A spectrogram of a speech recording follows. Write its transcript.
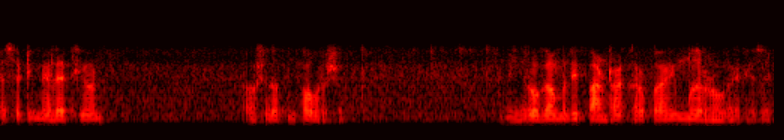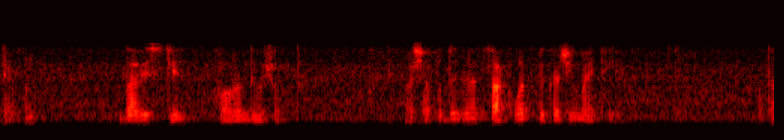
यासाठी मॅलॅथियॉन औषध आपण फावरू शकतो. आणि रोगामध्ये पांढरा करपा आणि मर रोग आहे यासाठी आपण बावीस टीन आवरून देऊ शकतो अशा पद्धतीने चाकवत पिकाची माहिती आहे. आता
